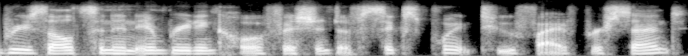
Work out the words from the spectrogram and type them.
results in an inbreeding coefficient of 6.25%.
